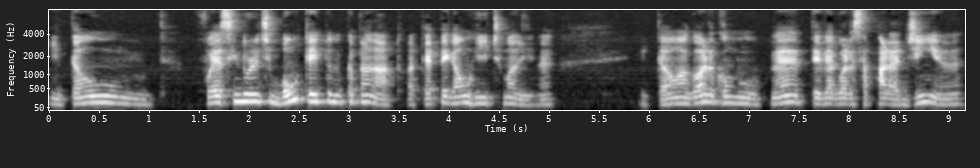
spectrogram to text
Então, foi assim durante bom tempo no campeonato, até pegar um ritmo ali, né? Então, agora como, né, teve agora essa paradinha, né,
